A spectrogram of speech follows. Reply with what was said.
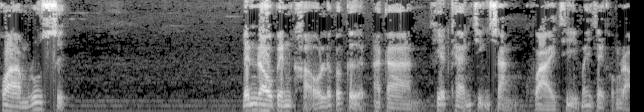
ความรู้สึก เป็นเราเป็นเขาแล้วก็เกิดอาการเครียดแค้นชิงชัง ฝ่ายที่ไม่ใช่ของเรา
